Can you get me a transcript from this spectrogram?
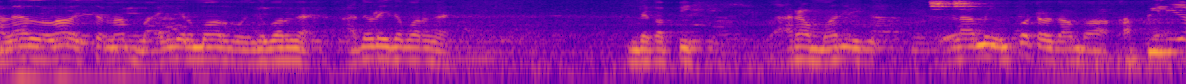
கலர்லலாம் வச்சோம்னா பயங்கரமாக இருக்கும். இங்கே பாருங்க. அதோட இதை பாருங்க. இந்த கப்பி வேற மாதிரி இருக்கு. எல்லாமே இம்போர்ட்டர் தான்பா. கப்பிலேயே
